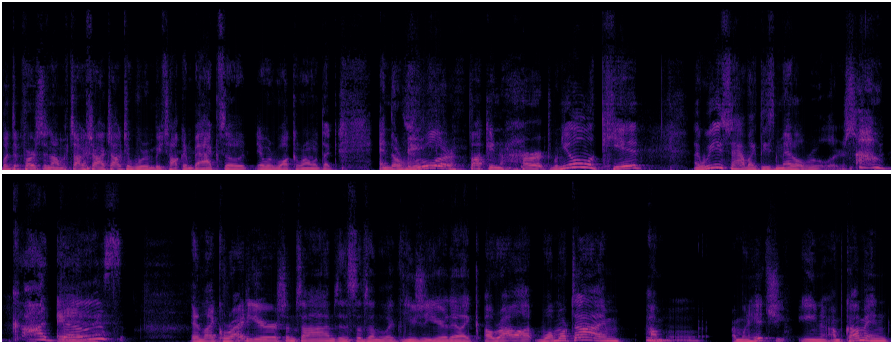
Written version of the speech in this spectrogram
But the person I'm talking, trying to talk to wouldn't be talking back, so they would walk around with like, and the ruler fucking hurt. When you're a little kid, like we used to have like these metal rulers, Oh God, those. and like right here sometimes, and sometimes like usually here they're like, oh, Raul, one more time, I'm, I'm gonna hit you. You know, I'm coming.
